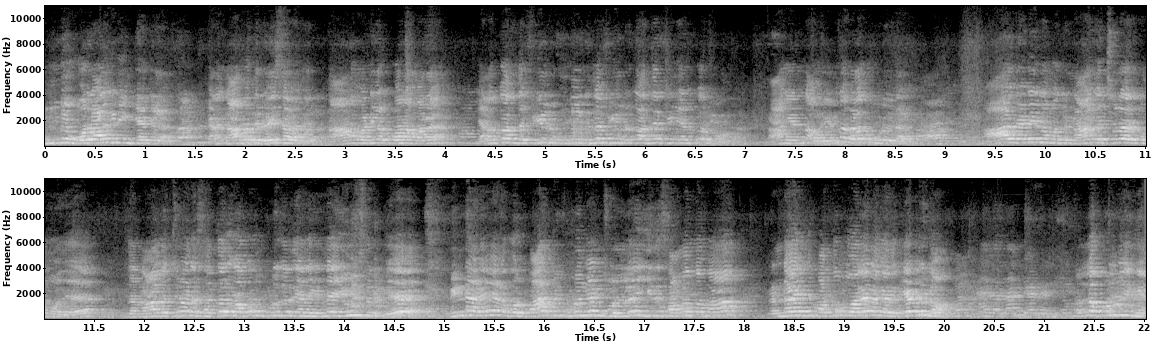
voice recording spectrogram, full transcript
உண்மை ஒரு ஆளுக்கு நீங்க கேட்கல எனக்கு நாற்பத்தி வயசு ஆகுது நானும் வண்டியில போறேன் வரேன் எனக்கும் அந்த ஃபீல்டு உங்களுக்கு என்ன இருக்கோ அந்த ஃபீல்டு எனக்கும் இருக்கும் நாங்க என்ன அவர் என்ன விளக்கம் நமக்கு நாலு இருக்கும்போது இந்த நாலு லட்ச ரூபா எனக்கு செத்ததுக்கு அப்புறம் கொடுக்கறது எனக்கு என்ன யூஸ் இருக்கு? முன்னாடியே எனக்கு ஒரு பார்ட்டி கொடுங்கன்னு சொல்லு இது சம்பந்தமா ரெண்டாயிரத்தி பத்தொன்பதுல நாங்க அதை கேட்டிருக்கோம். நல்லா புரிஞ்சுங்க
